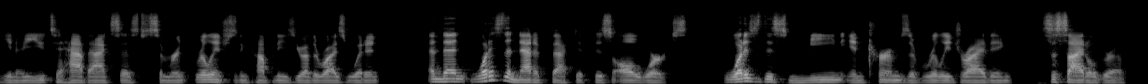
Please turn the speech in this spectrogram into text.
you know you to have access to some re- really interesting companies you otherwise wouldn't. And then, what is the net effect if this all works? What does this mean in terms of really driving societal growth?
